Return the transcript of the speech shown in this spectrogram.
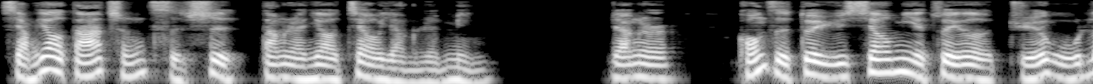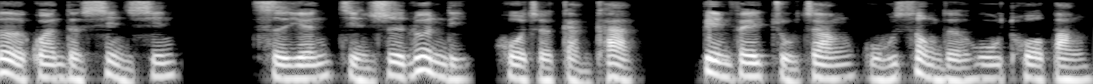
想要达成此事，当然要教养人民。然而，孔子对于消灭罪恶绝无乐观的信心。此言仅是论理或者感慨，并非主张无讼的乌托邦。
